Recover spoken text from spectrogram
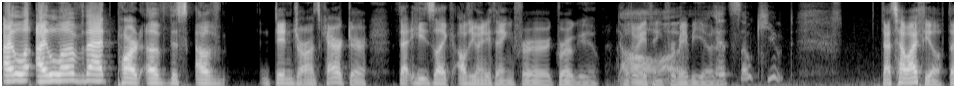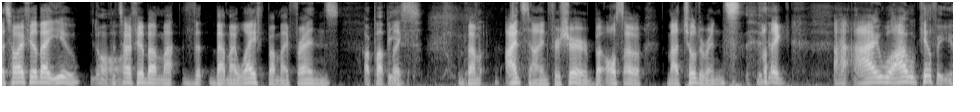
I lo- I love that part of this of Din Djarin's character that he's like, I'll do anything for Grogu. I'll do anything for Baby Yoda. It's so cute. That's how I feel. That's how I feel about you. That's how I feel about my the, about my wife, about my friends. our puppies. about m- Einstein for sure, but also my children's. like, I, I will, I will kill for you.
